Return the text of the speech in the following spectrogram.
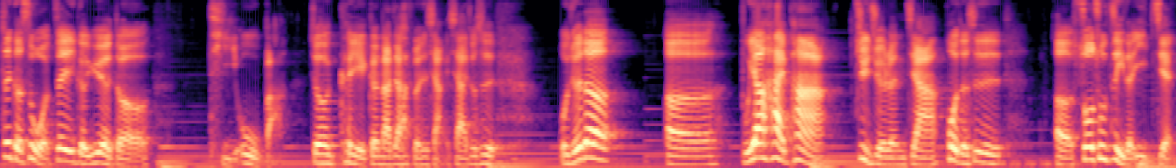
这个是我这一个月的体悟吧，就可以跟大家分享一下。就是我觉得，呃，不要害怕拒绝人家，或者是呃说出自己的意见，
